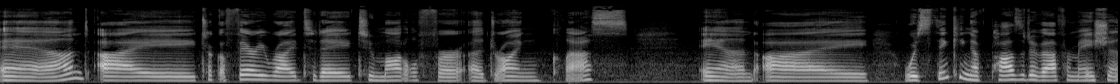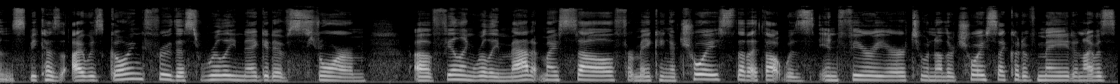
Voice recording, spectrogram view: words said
And I took a ferry ride today to model for a drawing class. And I was thinking of positive affirmations because I was going through this really negative storm of feeling really mad at myself for making a choice that I thought was inferior to another choice I could have made. And I was,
